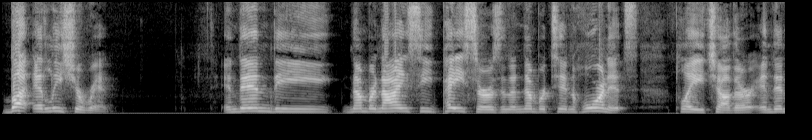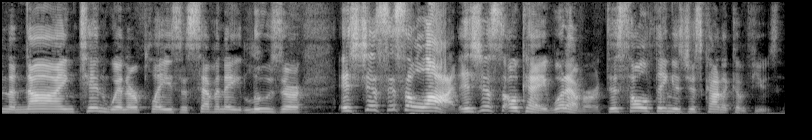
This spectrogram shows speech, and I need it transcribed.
but at least you're in. And then the number nine seed Pacers and the number 10 Hornets play each other. And then the 9 10 winner plays the 7 8 loser. It's just, it's a lot. It's just, okay, whatever. This whole thing is just kind of confusing.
